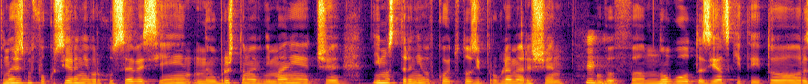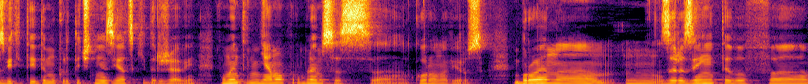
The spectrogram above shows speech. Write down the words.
понеже сме фокусирани върху себе си, не обръщаме внимание, че има страни, в които този проблем е решен. Mm-hmm. В а, много от азиатските и то развитите и демократични азиатски държави в момента няма проблем с а, коронавирус. Броя на м, заразените в а,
